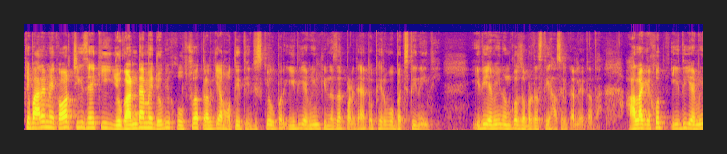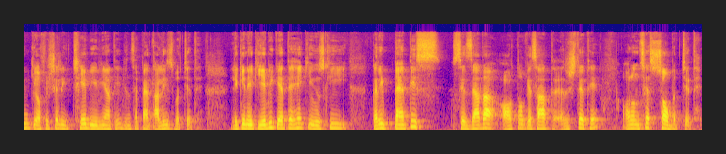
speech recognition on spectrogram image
के बारे में एक और चीज़ है कि युगांडा में जो भी खूबसूरत लड़कियाँ होती थी, जिसके ऊपर ईदी अमीन की नज़र पड़ जाए तो फिर वो बचती नहीं थी। ईदी अमीन उनको ज़बरदस्ती हासिल कर लेता था। हालाँकि ख़ुद ईदी अमीन की ऑफिशियली छः बीवियाँ थीं, जिनसे पैंतालीस बच्चे थे। लेकिन एक ये भी कहते हैं कि उसकी करीब पैंतीस से ज़्यादा औरतों के साथ रिश्ते थे और उनसे सौ बच्चे थे।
